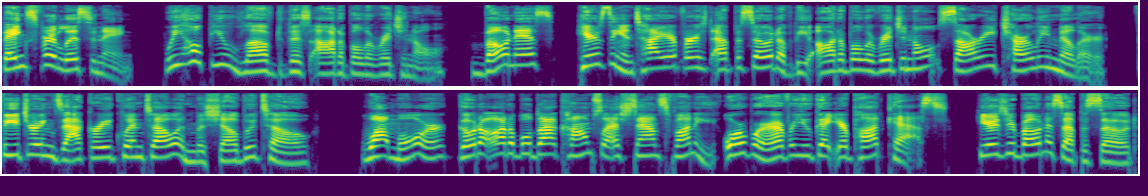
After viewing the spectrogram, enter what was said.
Thanks for listening. We hope you loved this Audible original. Bonus here's the entire first episode of the Audible original Sorry Charlie Miller, featuring Zachary Quinto and Michelle Buteau. Want more? Go to audible.com slash sounds funny or wherever you get your podcasts. Here's your bonus episode.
